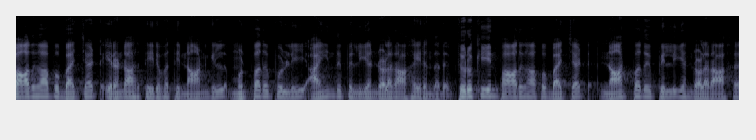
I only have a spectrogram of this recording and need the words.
பாதுகாப்பு பட்ஜெட் இரண்டாயிரத்தி இருபத்தி நான்கில் முப்பது புள்ளி ஐந்து பில்லியன் டாலராக இருந்தது. துருக்கியின் பாதுகாப்பு பட்ஜெட் நாற்பது பில்லியன் டாலராக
